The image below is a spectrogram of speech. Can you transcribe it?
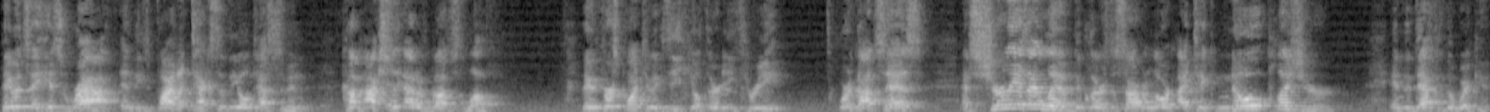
They would say his wrath in these violent texts of the Old Testament come actually out of God's love. They would first point to Ezekiel 33, where God says, As surely as I live, declares the sovereign Lord, I take no pleasure in the death of the wicked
